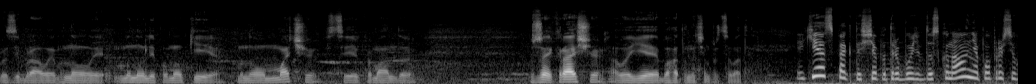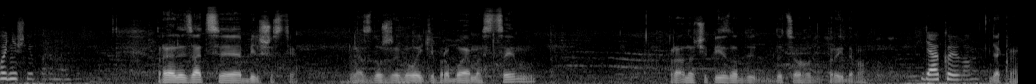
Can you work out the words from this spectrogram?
розібрали минулі, минулі помилки в минулому матчі з цією командою. Вже краще, але є багато над чим працювати. Які аспекти ще потребують вдосконалення попри сьогоднішню перемогу? Реалізація більшості. У нас дуже великі проблеми з цим. Рано чи пізно до цього прийдемо. Дякую вам. Дякую.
